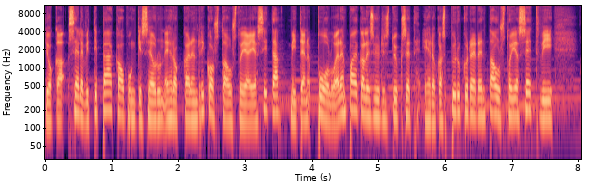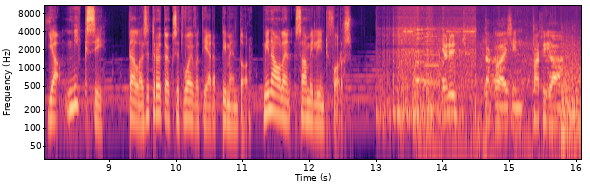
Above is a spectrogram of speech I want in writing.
joka selvitti pääkaupunkiseudun ehdokkaiden rikostaustoja ja sitä, miten puolueiden paikallisyhdistykset ehdokaspyrkyreiden taustoja setvii ja miksi tällaiset rötökset voivat jäädä pimentoon. Minä olen Sami Lindfors. Ja nyt takaisin Pasiaan.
